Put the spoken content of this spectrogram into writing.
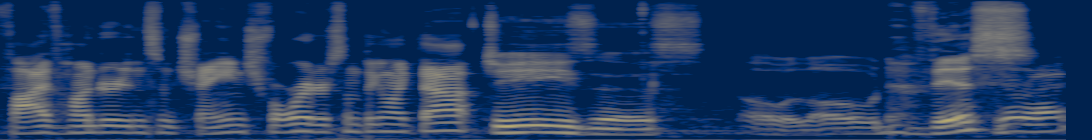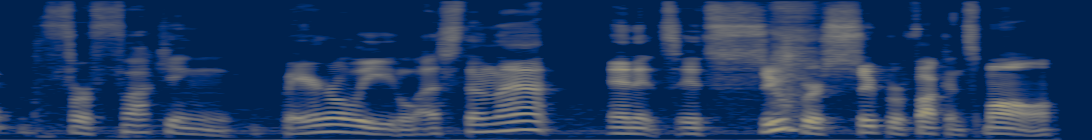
five hundred and some change for it or something like that. Jesus, Oh lord. This you're right. for fucking barely less than that, and it's it's super super fucking small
